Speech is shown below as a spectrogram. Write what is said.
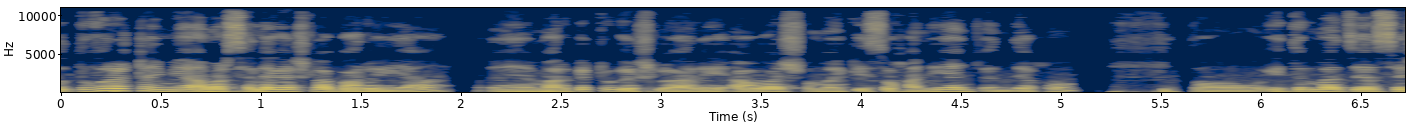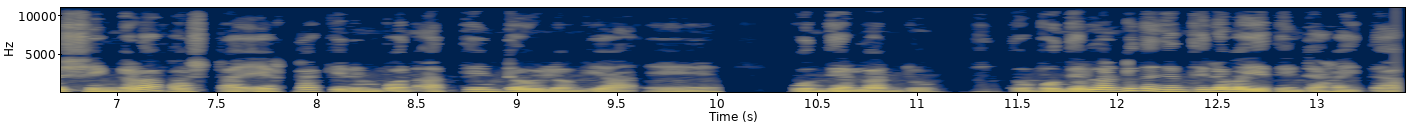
তো দুপুরের টাইমে আমার ছেলে গেছিল বারইয়া মার্কেটও গেছিল আরে আওয়ার সময় কিছু খানি আনছেন দেখো। তো এটার মাঝে আছে সিঙ্গাড়া, পাঁচটা, একটা ক্রিম বন আর তিনটা হইল গিয়া বুন্দিয়ার লাড্ডু। তো বুন্দিয়ার লাড্ডু তাই তিনে বাইয়ে তিনটা খাইতা,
